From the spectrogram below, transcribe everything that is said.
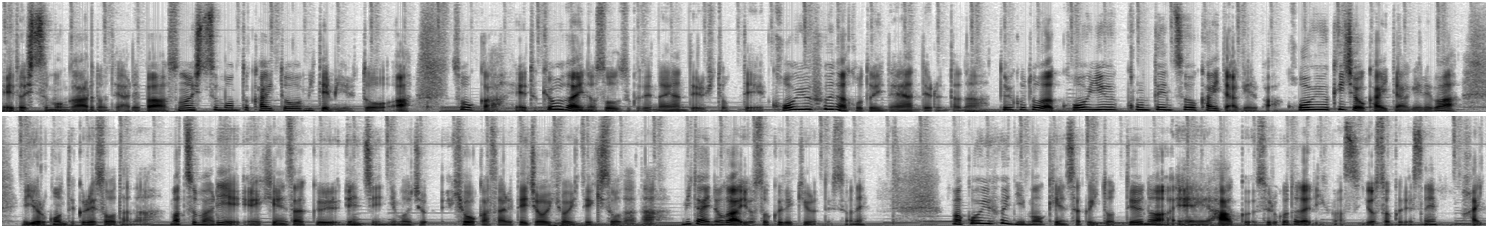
えっと、質問があるのであれば、その質問と回答を見てみると、あ、そうか、えっと、兄弟の相続で悩んでる人って、こういうふうなことに悩んでるんだな。ということは、こういうコンテンツを書いてあげれば、こういう記事を書いてあげれば、喜んでくれそうだな。まあ、つまり、検索エンジンにも評価されて上位表示できそうだな、みたいのが予測できるんですよね。まあ、こういうふうにも検索意図っていうのは、えー、把握することができます。予測ですね。はい。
